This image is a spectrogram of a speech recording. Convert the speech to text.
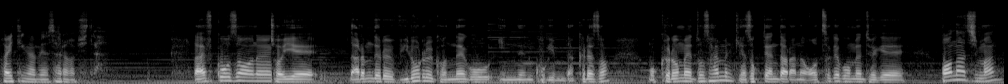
화이팅하며 살아갑시다. 라이프 고즈온은 저희의 나름대로 위로를 건네고 있는 곡입니다. 그래서 뭐 그럼에도 삶은 계속된다라는 어떻게 보면 되게 뻔하지만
